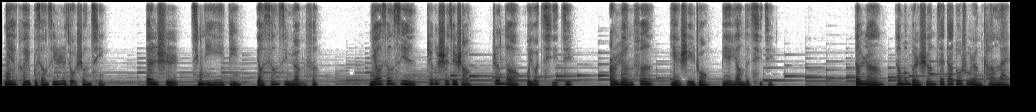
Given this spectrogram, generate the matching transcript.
你也可以不相信日久生情，但是，请你一定要相信缘分。你要相信这个世界上真的会有奇迹，而缘分也是一种别样的奇迹。当然，他们本身在大多数人看来，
